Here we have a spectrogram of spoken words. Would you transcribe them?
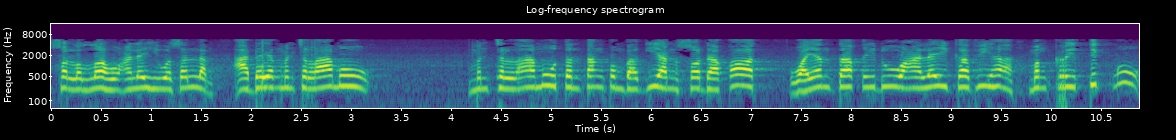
Sallallahu alaihi wasallam. Ada yang mencelamu. Mencelamu tentang pembagian sodakot. Wayantaqidu alaika fiha. Mengkritikmu.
